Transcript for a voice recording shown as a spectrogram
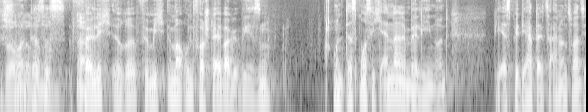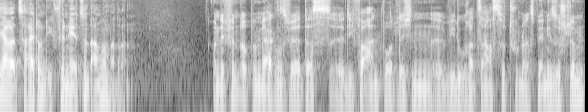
So, und das ne? ist völlig ja. irre, für mich immer unvorstellbar gewesen. Und das muss sich ändern in Berlin. Und die SPD hat jetzt 21 Jahre Zeit und ich finde, jetzt sind andere mal dran. Und ich finde auch bemerkenswert, dass äh, die Verantwortlichen, äh, wie du gerade sagst, so tun, als wäre nicht so schlimm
